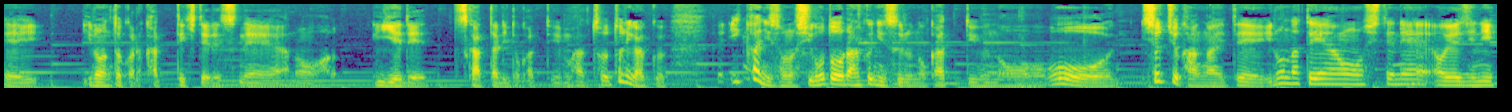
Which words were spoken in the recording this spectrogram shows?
えーいろんなところから買ってきてですねあの家で使ったりとかっていう、まあ、とにかくいかにその仕事を楽にするのかっていうのをしょっちゅう考えていろんな提案をしてね親父に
